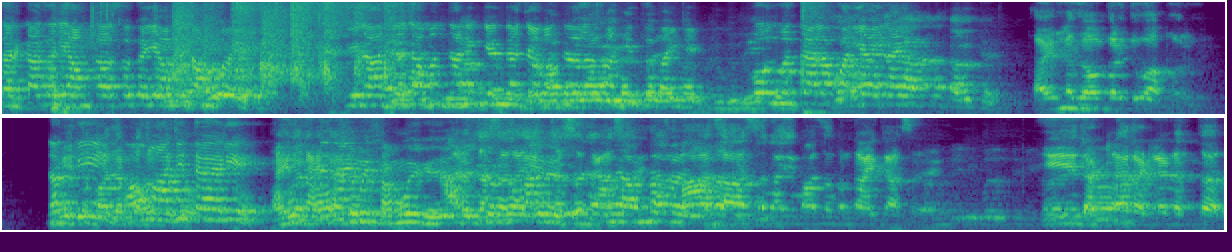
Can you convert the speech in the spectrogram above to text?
सरकार जरी आमचं असं तरी आम्ही सांगतोय की राज्याच्या मंत्र्यांनी केंद्राच्या मंत्र्याला सांगितलं पाहिजे. कोण मंत्र्याला पर्याय नाही? जबाबदारी देऊ आपण. नक्की. अहो, पत्र माझी देतो. तयारी ऐका आहे ना, ऐका. काहीतरी सामूहिक आहे आणि त्यांच्यावर तसं नाही तसं नाही आणि असं आमदार नाही. साहेब- माझं असं नाही माझं म्हणणं ऐका असं आहे. ही घटना घडल्यानंतर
